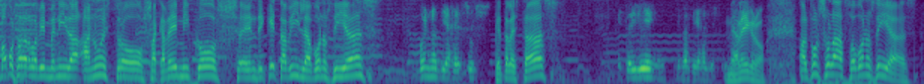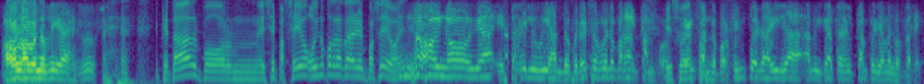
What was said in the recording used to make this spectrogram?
Vamos a dar la bienvenida a nuestros académicos. Enriqueta Vila, buenos días. Buenos días, Jesús. ¿Qué tal estás? Estoy bien, gracias a Dios. Me alegro. Alfonso Lazo, buenos días. Hola, buenos días, Jesús. ¿Qué tal por ese paseo? Hoy no podrás dar el paseo, ¿eh? No, no, ya está diluviando, pero eso es bueno para el campo. Eso ¿eh? es Cuando por fin pueda ir a, a mi casa en el campo ya me los daré.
